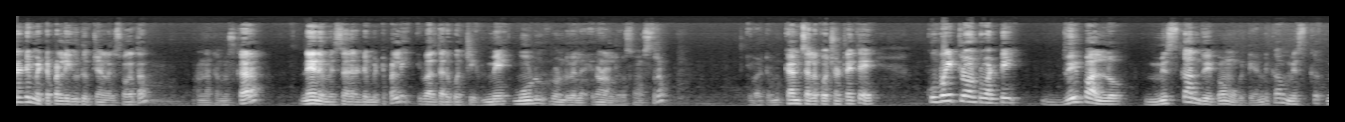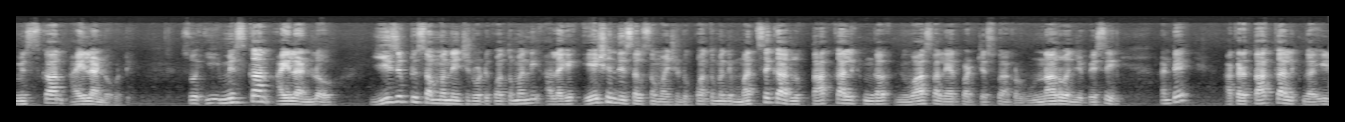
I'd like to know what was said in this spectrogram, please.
రెడ్డి మిట్టపల్లి యూట్యూబ్ ఛానల్కి స్వాగతం. అందరికీ నమస్కారం. నేను మిస్ రెడ్డి మిట్టపల్లి. ఇవాళ తరకు వచ్చి మే మూడు రెండు వేల ఇరవై నాలుగో సంవత్సరం. ఇవాళ ముఖ్యాంశాలకు వచ్చినట్లయితే కువైట్లో ఉన్నటువంటి ద్వీపాల్లో మిస్కాన్ ద్వీపం ఒకటి అందుక మిస్క మిస్కాన్ ఐలాండ్ ఒకటి. సో ఈ మిస్కాన్ ఐలాండ్లో ఈజిప్ట్కి సంబంధించినటువంటి కొంతమంది అలాగే ఏషియన్ దేశాలకు సంబంధించినటువంటి కొంతమంది మత్స్యకారులు తాత్కాలికంగా నివాసాలను ఏర్పాటు చేసుకుని అక్కడ ఉన్నారు అని చెప్పేసి అంటే అక్కడ తాత్కాలికంగా ఈ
